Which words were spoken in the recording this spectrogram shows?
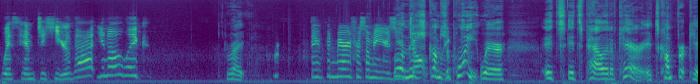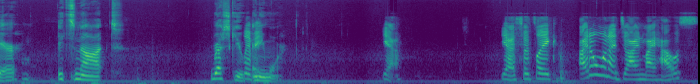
with him, to hear that. You know, like Right. they've been married for so many years. Well, you and there comes like, a point where it's it's palliative care, it's comfort care, mm. it's not rescue Living. anymore. Yeah. Yeah, so it's like I don't want to die in my house.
